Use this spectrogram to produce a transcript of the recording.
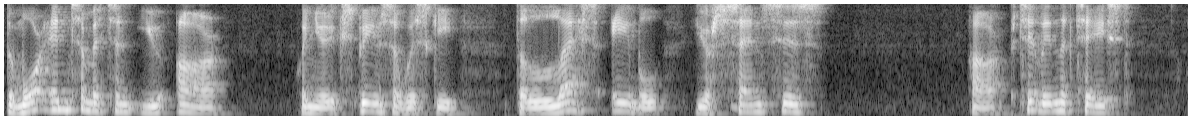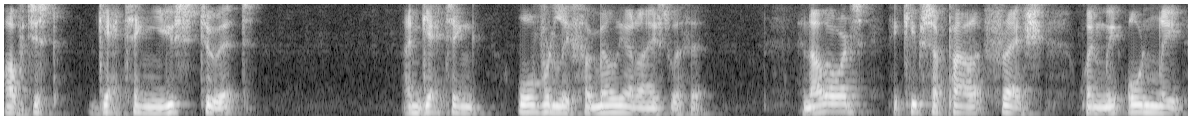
the more intermittent you are when you experience a whiskey, the less able your senses are, particularly in the taste, of just getting used to it and getting overly familiarised with it. In other words, it keeps our palate fresh when we only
